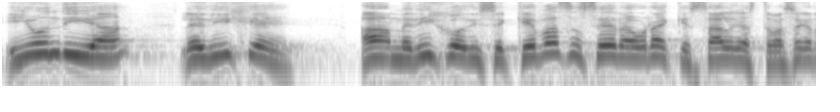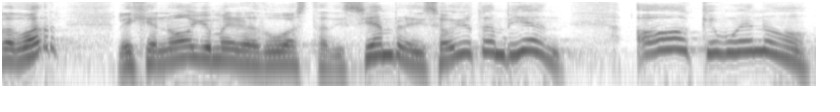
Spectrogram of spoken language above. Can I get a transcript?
Y un día le dije, ah, me dijo, dice, ¿qué vas a hacer ahora que salgas? ¿Te vas a graduar? Le dije, no, yo me gradúo hasta diciembre. Dice, oh, yo también. Oh, qué bueno.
